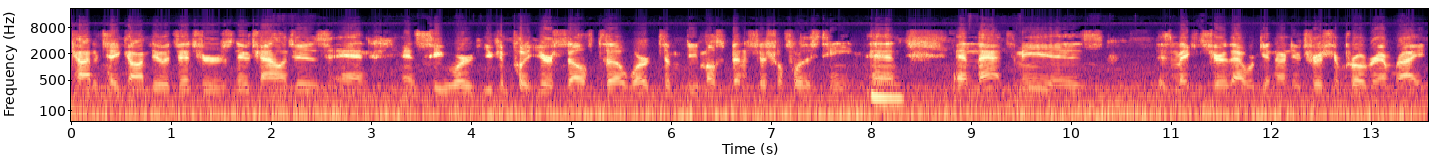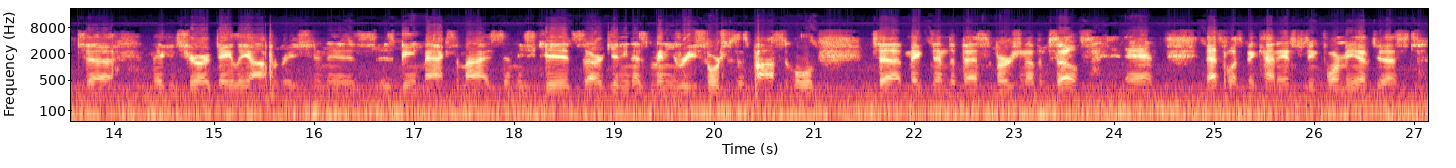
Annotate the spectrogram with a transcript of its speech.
kind of take on new adventures new challenges and and see where you can put yourself to work to be most beneficial for this team. And and that to me is is making sure that we're getting our nutrition program right, uh, making sure our daily operation is is being maximized, and these kids are getting as many resources as possible to make them the best version of themselves. And that's what's been kind of interesting for me of just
